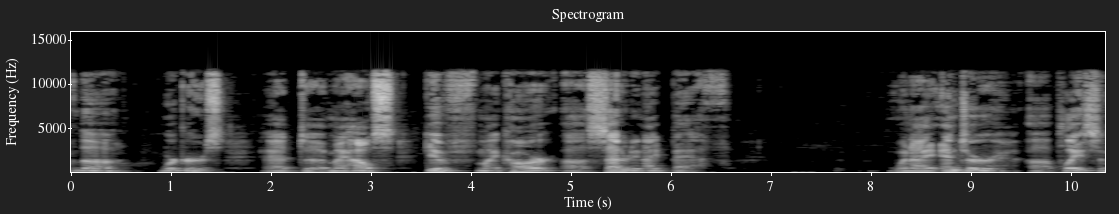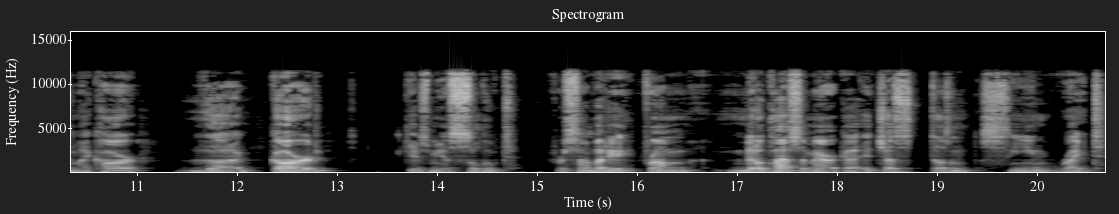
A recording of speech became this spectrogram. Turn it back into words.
The workers at uh, my house give my car a Saturday night bath. When I enter a place in my car, the guard gives me a salute. For somebody from middle class America, it just doesn't seem right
